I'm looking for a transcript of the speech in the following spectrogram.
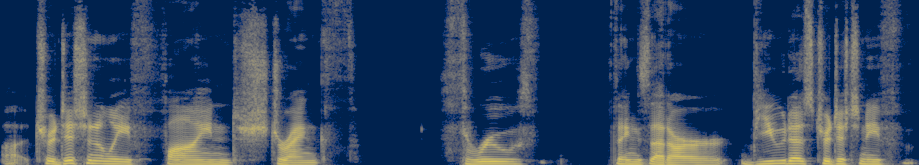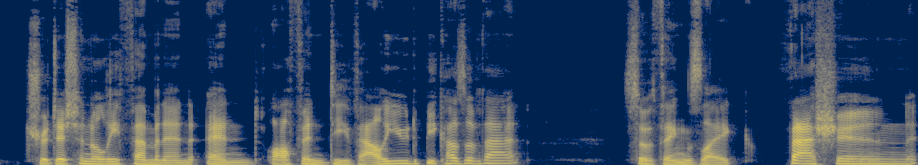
uh, traditionally find strength through things that are viewed as traditionally traditionally feminine and often devalued because of that. So things like fashion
